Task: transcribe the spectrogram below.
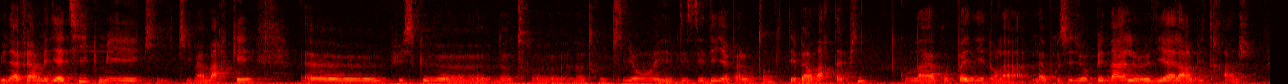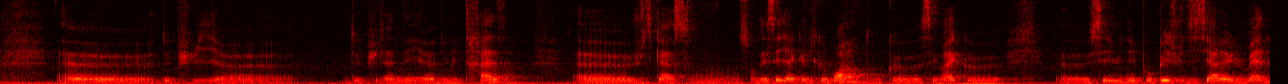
une, affaire médiatique, mais qui, m'a marqué, euh, puisque euh, notre, notre client est décédé il n'y a pas longtemps, qui était Bernard Tapie, qu'on a accompagné dans la, procédure pénale liée à l'arbitrage euh, depuis, depuis l'année 2013. jusqu'à son, décès il y a quelques mois. Donc c'est vrai que euh, c'est une épopée judiciaire et humaine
